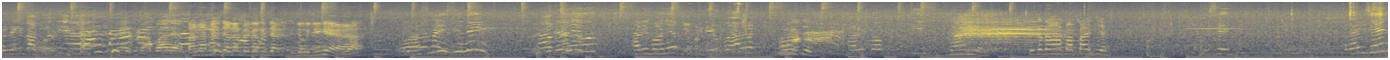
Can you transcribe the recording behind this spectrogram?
Kuning takut ya. apa ya? Tangannya jangan pegang ujung-ujungnya ya. Wah sini sini. Takut. Harimaunya gede banget. Harimau putih. Jangan ya. Dekat sama papa aja. Zain. Keren Zain.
